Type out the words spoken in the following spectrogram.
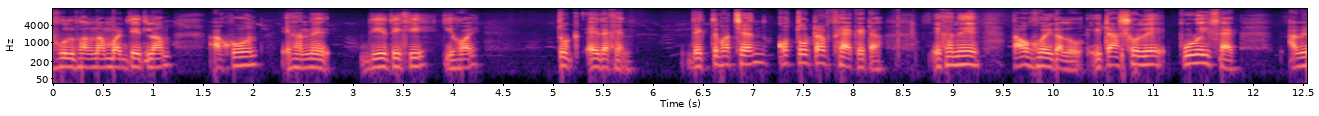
ভুল ভালো নাম্বার দিয়ে দিলাম। এখন এখানে দিয়ে দেখি কি হয়। তো এই দেখেন, দেখতে পাচ্ছেন কতটা ফ্যাক এটা। এখানে তাও হয়ে গেল। এটা আসলে পুরোই ফ্যাক আমি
